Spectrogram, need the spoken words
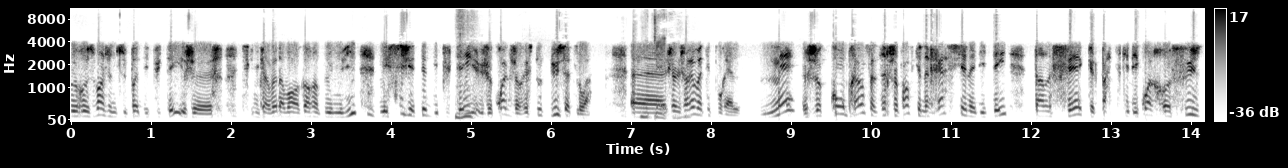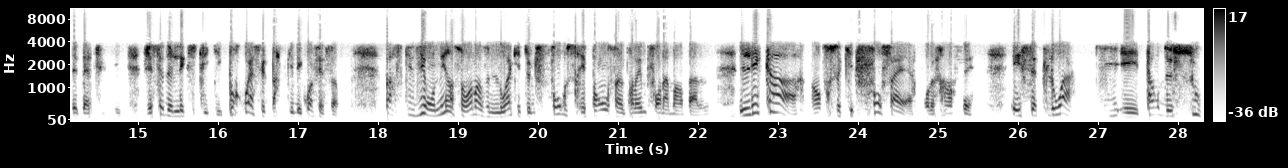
heureusement, je ne suis pas député, je, ce qui me permet d'avoir encore un peu une vie, mais si j'étais député, mhm. je crois que j'aurais soutenu cette loi. Euh, J'aurais voté pour elle. Mais je comprends, c'est-à-dire je pense qu'il y a une rationalité dans le fait que le Parti québécois refuse d'être appuyé. J'essaie de l'expliquer. Pourquoi est-ce que le Parti québécois fait ça? Parce qu'il dit on est en ce moment dans une loi qui est une fausse réponse à un problème fondamental. L'écart entre ce qu'il faut faire pour le français et cette loi qui est en dessous,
